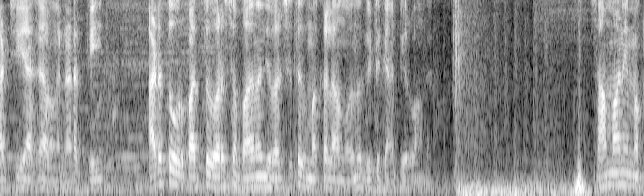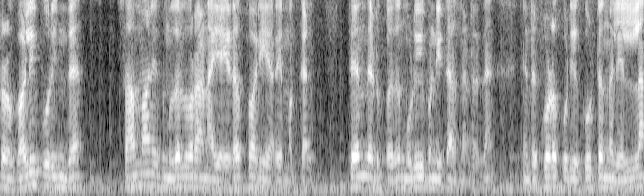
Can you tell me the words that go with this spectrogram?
ஆட்சியாக அவங்க நடத்தி அடுத்த ஒரு பத்து வருஷம் பதினஞ்சு வருஷத்துக்கு மக்கள் அவங்க வந்து வீட்டுக்கு அனுப்பிடுவாங்க. சாமானிய மக்களோட வழி புரிந்த சாமானிய முதல்வரான எடப்பாடி எடப்பாடியாரை மக்கள் தேர்ந்தெடுப்பது முடிவு பண்ணிட்டாங்கன்றத இன்று கூடக்கூடிய கூட்டங்கள் எல்லா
